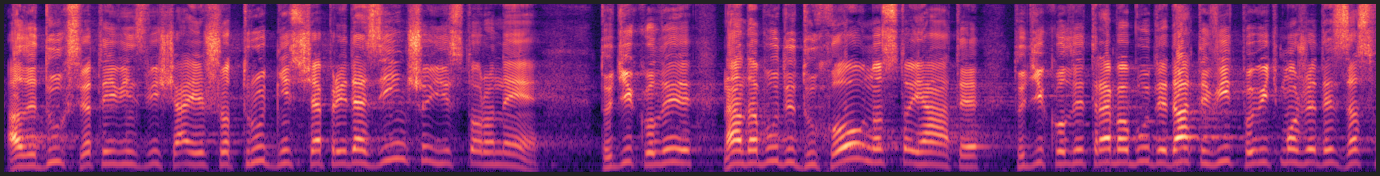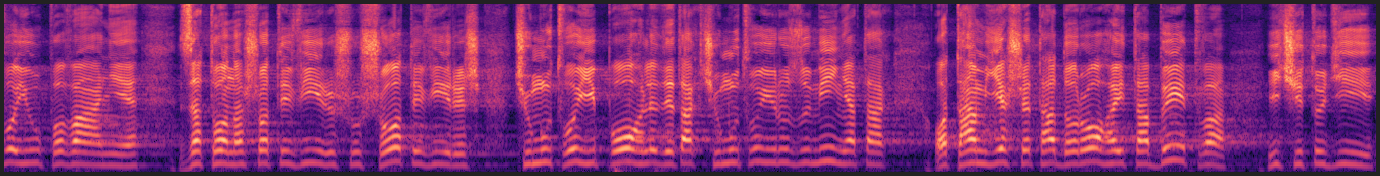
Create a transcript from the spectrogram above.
Але Дух Святий Він звіщає, що трудність ще прийде з іншої сторони. Тоді, коли треба буде духовно стояти, тоді, коли треба буде дати відповідь, може, десь за своє уповання, за то, на що ти віриш, у що ти віриш, чому твої погляди так, чому твої розуміння так. Отам є ще та дорога і та битва. І чи тоді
